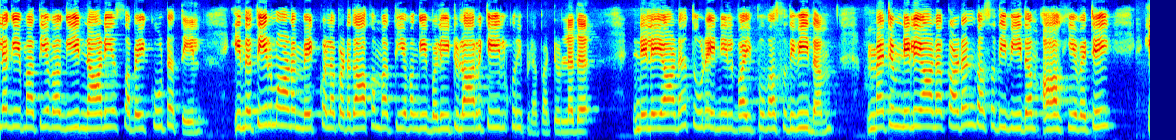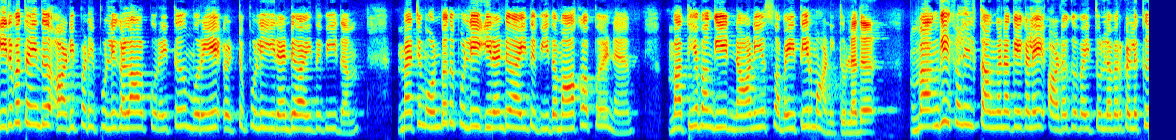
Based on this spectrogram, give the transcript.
இலங்கை மத்திய வங்கியின் நாணய சபை கூட்டத்தில் இந்த தீர்மானம் மேற்கொள்ளப்பட்டதாக மத்திய வங்கி வெளியிட்டுள்ள அறிக்கையில் குறிப்பிடப்பட்டுள்ளது. நிலையான துணை நில் வைப்பு வசதி வீதம் மற்றும் நிலையான கடன் வசதி வீதம் ஆகியவற்றை இருபத்தைந்து அடிப்படை புள்ளிகளால் குறைத்து முறையே எட்டு புள்ளி இரண்டு ஐந்து வீதம் மற்றும் ஒன்பது புள்ளி இரண்டு ஐந்து வீதமாக பேண மத்திய வங்கி நாணய சபை தீர்மானித்துள்ளது. வங்கிகளில் தங்க நகைகளை அடகு வைத்துள்ளவர்களுக்கு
